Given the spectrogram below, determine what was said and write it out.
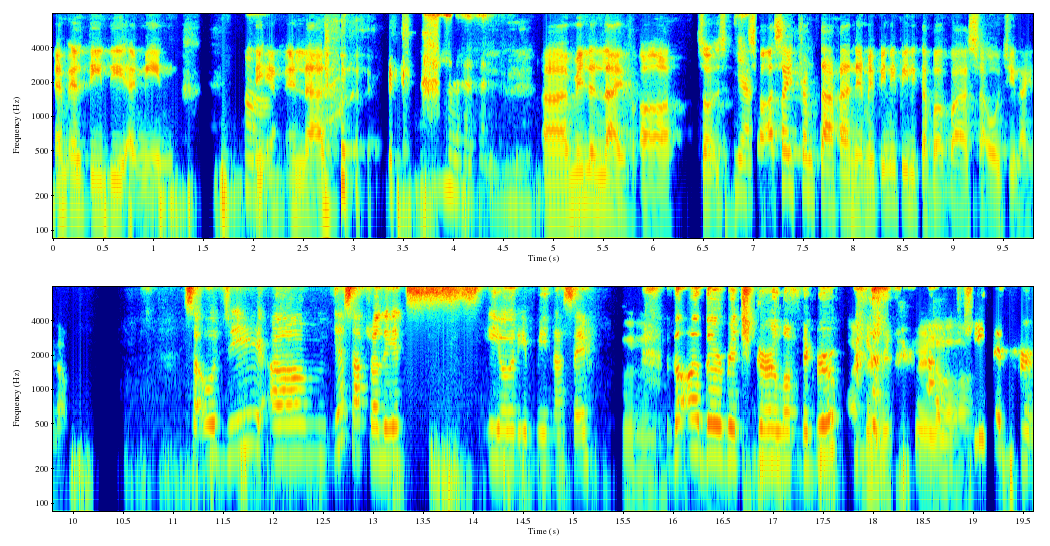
MLTD, I mean. Uh, DML na. Ah, Million Live. Oo. So, Yeah. so aside from Takane, may pinipili ka ba ba sa OG lineup? sa OG, um, yes, actually, it's Iori Minase, Mm. the other rich girl of the group. Other rich girl. I oo. hated her.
